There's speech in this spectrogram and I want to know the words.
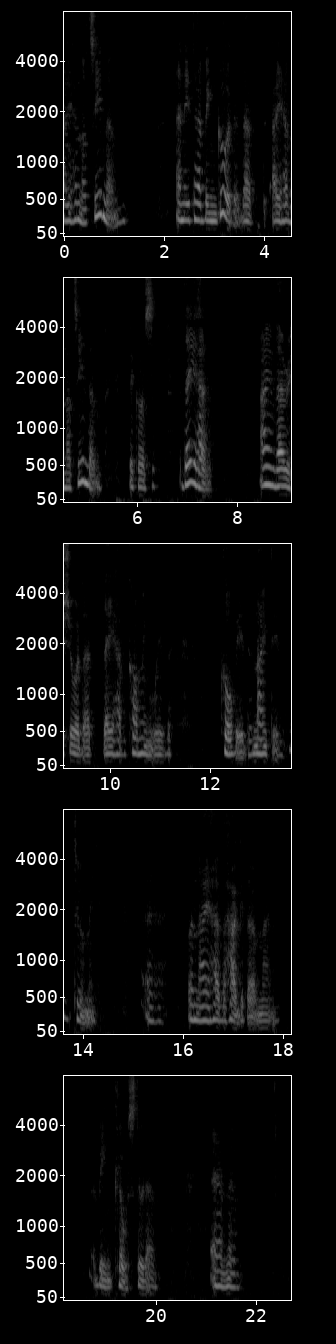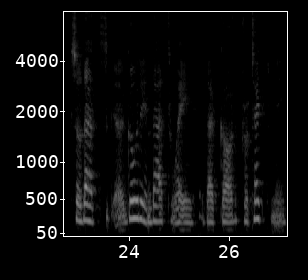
I have not seen them, and it have been good that I have not seen them, because they have. I am very sure that they have coming with COVID nineteen to me, uh, when I have hugged them and been close to them, and. Uh, so that's uh, good in that way that God protect me.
